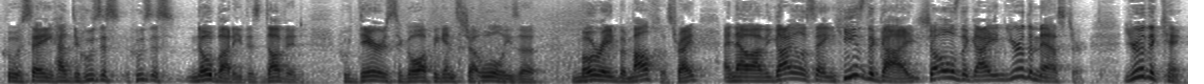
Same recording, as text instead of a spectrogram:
who is saying, how, who's, this, who's this nobody, this David, who dares to go up against Shaul? He's a Moraid but Malchus, right? And now Abigail is saying, he's the guy, Shaul's the guy, and you're the master. You're the king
